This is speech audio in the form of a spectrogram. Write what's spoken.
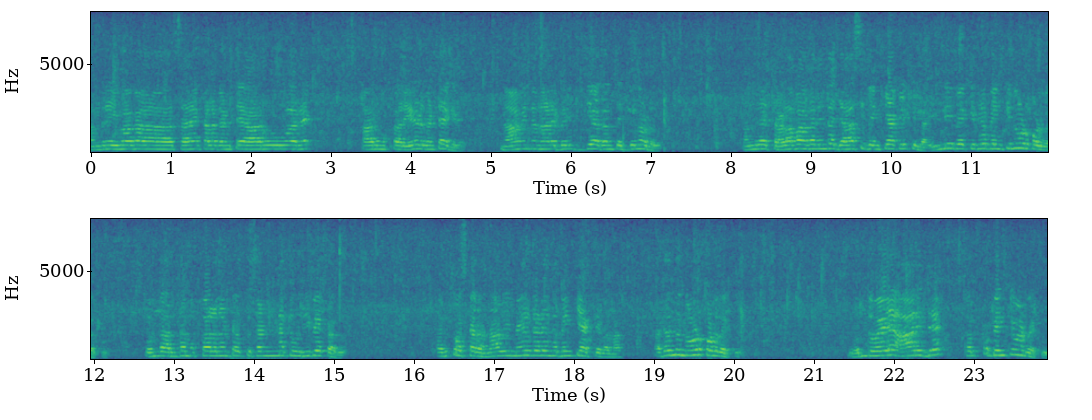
ಅಂದರೆ ಇವಾಗ ಸಾಯಂಕಾಲ ಗಂಟೆ ಆರೂವರೆ ಆರು ಮುಕ್ಕಾಲು ಏಳು ಗಂಟೆ ಆಗಿದೆ. ನಾವಿನ್ನು ನಾಳೆ ಬೆಳಿಗ್ಗೆ ಅದಂತ ಇದ್ದು ನೋಡೋದು. ಅಂದರೆ ತಳಭಾಗದಿಂದ ಜಾಸ್ತಿ ಬೆಂಕಿ ಹಾಕ್ಲಿಕ್ಕಿಲ್ಲ. ಇಲ್ಲಿ ಬೇಕಿದ್ರೆ ಬೆಂಕಿ ನೋಡ್ಕೊಳ್ಬೇಕು. ಒಂದು ಅರ್ಧ ಮುಕ್ಕಾಲು ಗಂಟೆ ಹೊತ್ತು ಸಣ್ಣಕ್ಕೆ ಉರಿಬೇಕದು. ಅದಕ್ಕೋಸ್ಕರ ನಾವು ಈ ಮೇಲ್ಗಡೆಯಿಂದ ಬೆಂಕಿ ಹಾಕ್ತೇವಲ್ಲ, ಅದನ್ನು ನೋಡ್ಕೊಳ್ಬೇಕು. ಒಂದು ವೇಳೆ ಆರಿದ್ರೆ ಸ್ವಲ್ಪ ಬೆಂಕಿ ಮಾಡಬೇಕು.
